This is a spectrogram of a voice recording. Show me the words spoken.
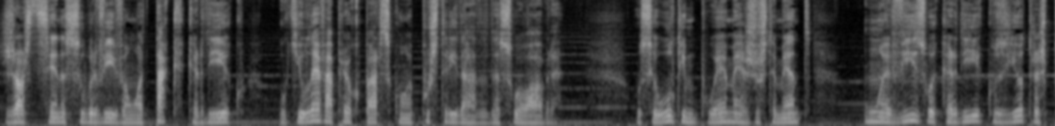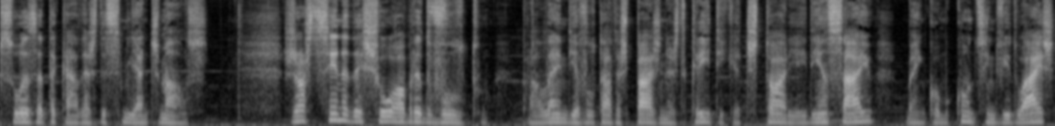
Jorge de Sena sobrevive a um ataque cardíaco, o que o leva a preocupar-se com a posteridade da sua obra. O seu último poema é justamente um aviso a cardíacos e outras pessoas atacadas de semelhantes males. Jorge de Sena deixou obra de vulto, para além de avultadas páginas de crítica, de história e de ensaio, bem como contos individuais,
